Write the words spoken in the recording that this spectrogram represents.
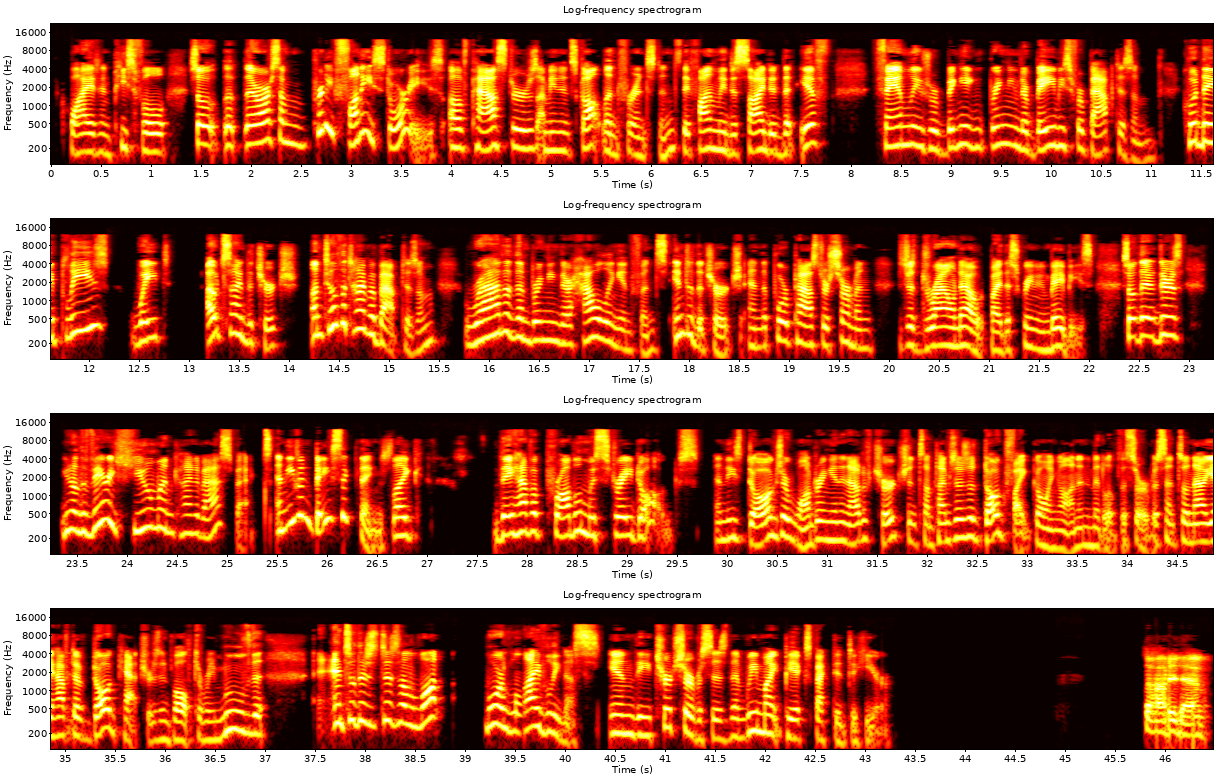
quiet and peaceful. So th- there are some pretty funny stories of pastors. I mean, in Scotland, for instance, they finally decided that if families were bringing bringing their babies for baptism, could they please wait outside the church until the time of baptism rather than bringing their howling infants into the church and the poor pastor's sermon is just drowned out by the screaming babies. So there, there's, you know, the very human kind of aspects and even basic things like they have a problem with stray dogs and these dogs are wandering in and out of church and sometimes there's a dog fight going on in the middle of the service and so now you have to have dog catchers involved to remove the and so there's there's a lot more liveliness in the church services than we might be expected to hear. So, how did uh,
